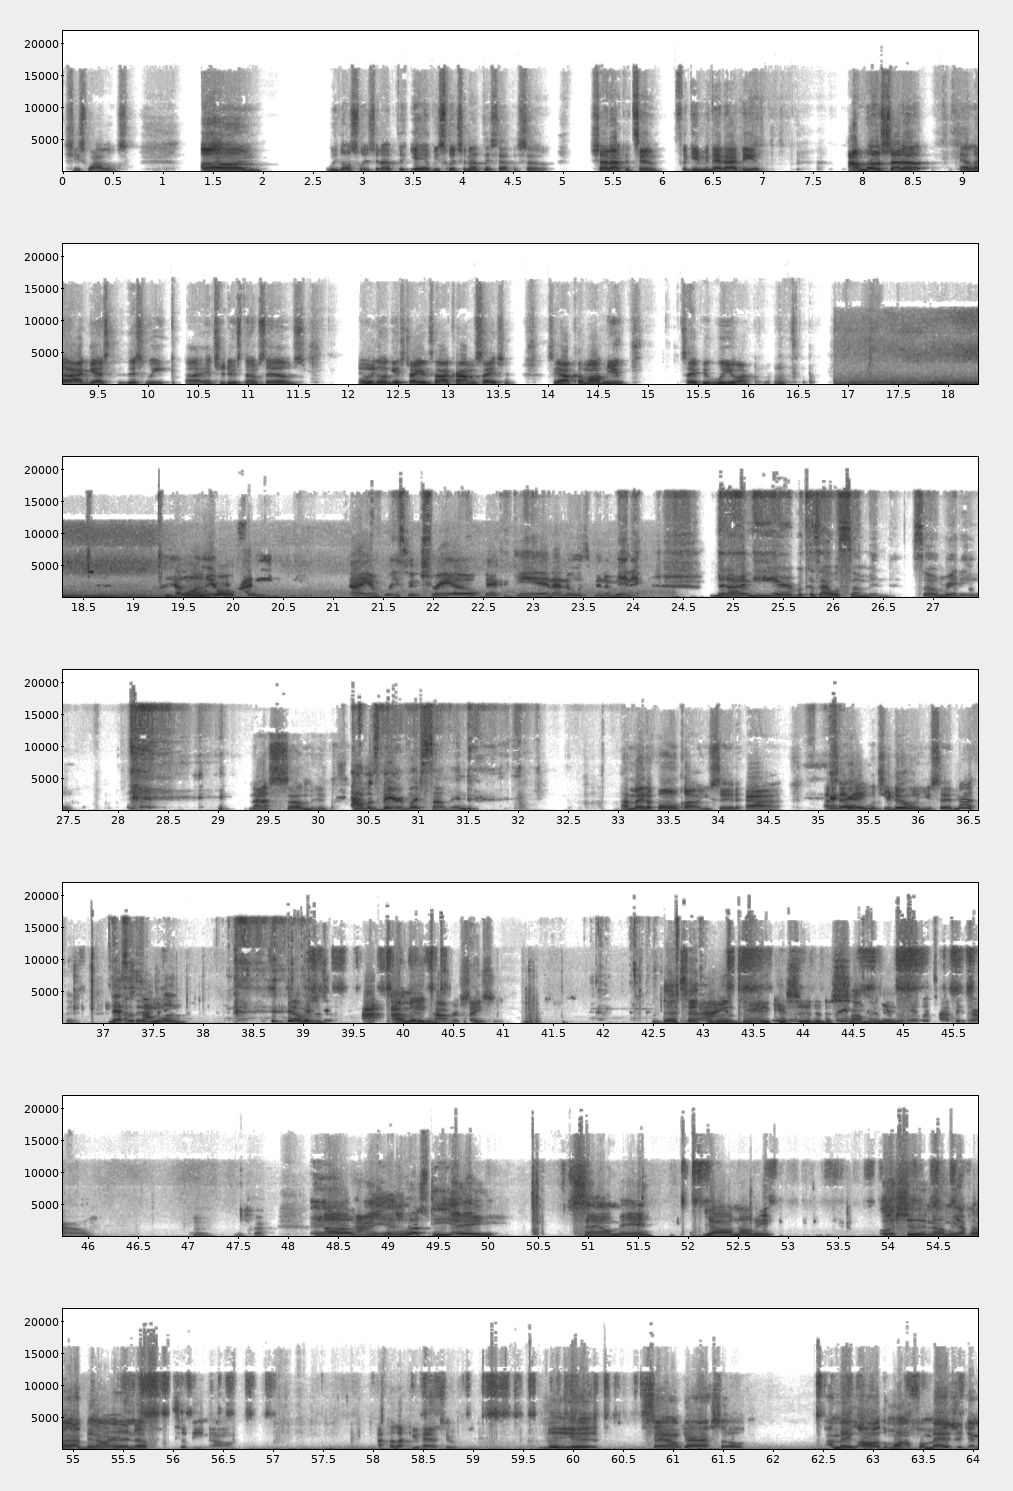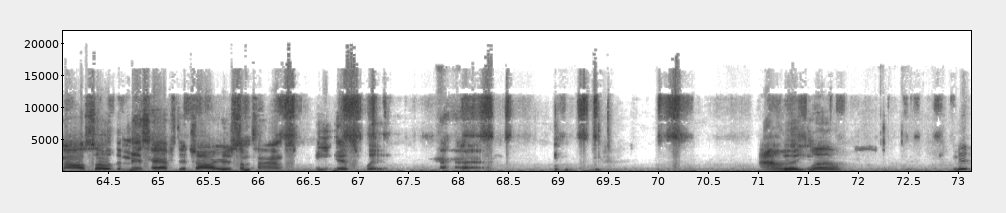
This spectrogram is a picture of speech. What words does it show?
she swallows. Um, we gonna switch it up. To, yeah, we switching up this episode. Shout out to Tim for giving me that idea. I'm gonna shut up and let our guests this week uh, introduce themselves, and we're gonna get straight into our conversation. So y'all come off mute. Say people who you are. Hello, everybody. I am Bri Cantrell back again. I know it's been a minute, but I'm here because I was summoned, so I'm ready. Not summoned. I was very much summoned. I made a phone call. You said hi. I said, "Hey, what you doing?" You said nothing. That's I a said, summoning. "What?" That was just I, I made conversation. That's I technically am to be considered a ready summoning. Whatever topic go. Okay. And Um, I am? DA Sound Man. Y'all know me. Or should know me. I feel like I've been on here enough to be known. I feel like you have to. But yeah, sound guy. So I make all the wonderful magic and also the mishaps that y'all hear sometimes me as well. I don't. But- well,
